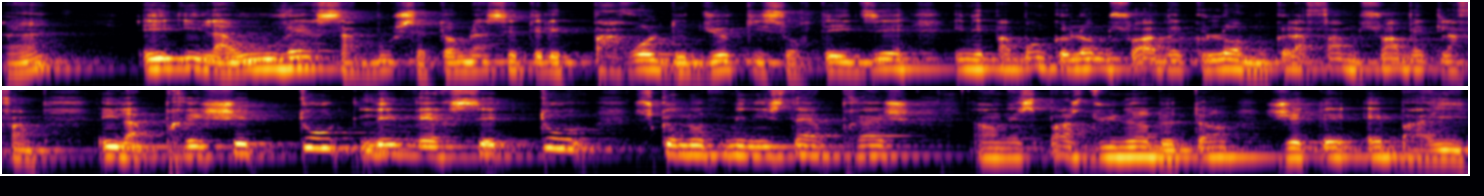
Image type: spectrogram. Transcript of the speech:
Hein? Et il a ouvert sa bouche, cet homme-là, c'était les paroles de Dieu qui sortaient. Il disait, il n'est pas bon que l'homme soit avec l'homme, que la femme soit avec la femme. Et il a prêché tous les versets, tout ce que notre ministère prêche en espace d'une heure de temps. J'étais ébahi.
